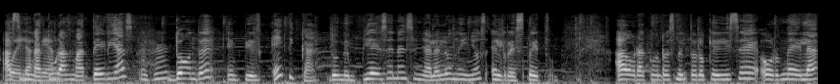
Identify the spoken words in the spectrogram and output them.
asignaturas, materias, donde empiece, ética, donde empiecen a enseñarle a los niños el respeto. Ahora, con respecto a lo que dice Ornella,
